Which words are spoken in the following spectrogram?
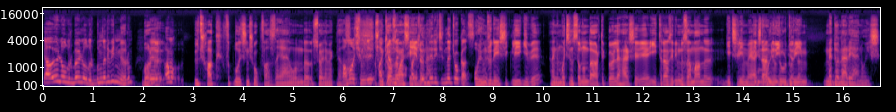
Ya öyle olur böyle olur bunları bilmiyorum. Bu arada Ee, ama 3 hak futbol için çok fazla yani onu da söylemek lazım. ama şimdi Çünkü o hakemler, zaman şeye hakemler döner. için de çok az. Oyuncu değişikliği gibi hani maçın sonunda artık böyle her şeye itiraz edeyim de zamanı geçireyim veya işte oyunu durdurayım me döner yani o iş.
